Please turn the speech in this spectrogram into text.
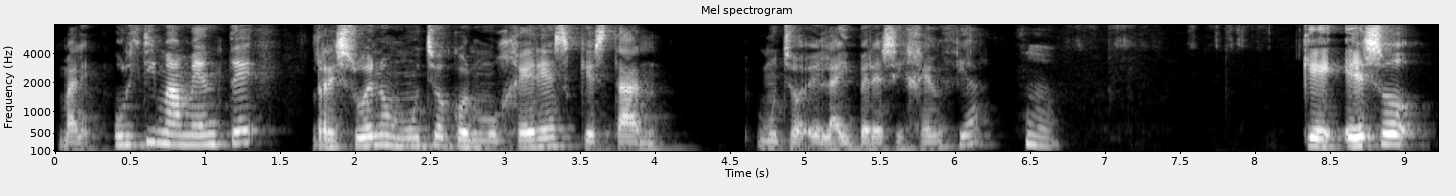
Vale, últimamente resueno mucho con mujeres que están mucho en la hiperexigencia, hmm. que eso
